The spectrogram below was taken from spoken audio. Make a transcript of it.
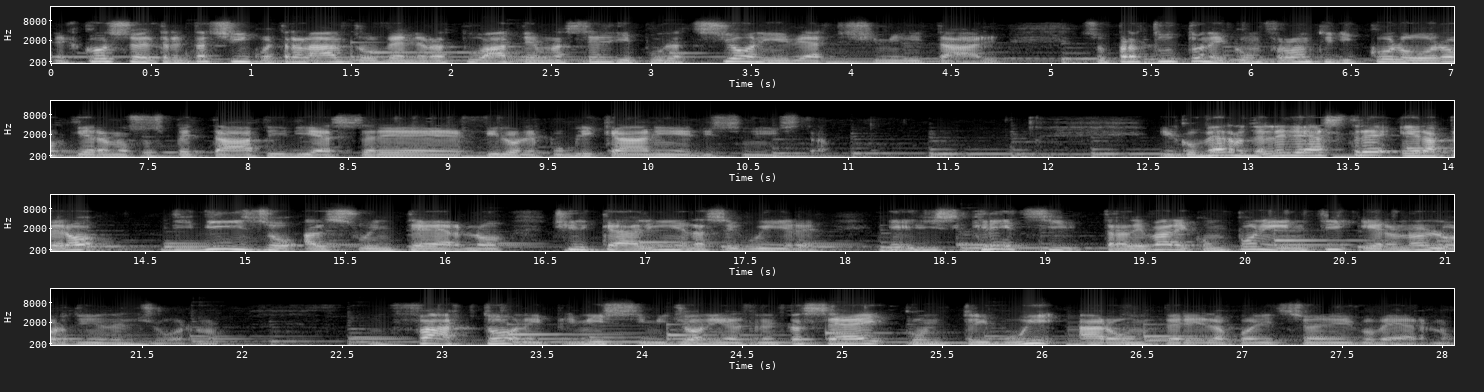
Nel corso del 1935, tra l'altro, vennero attuate una serie di epurazioni ai vertici militari, soprattutto nei confronti di coloro che erano sospettati di essere filorepubblicani e di sinistra. Il governo delle destre era però diviso al suo interno circa la linea da seguire e gli screzi tra le varie componenti erano all'ordine del giorno. Un fatto, nei primissimi giorni del 36, contribuì a rompere la coalizione di governo.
